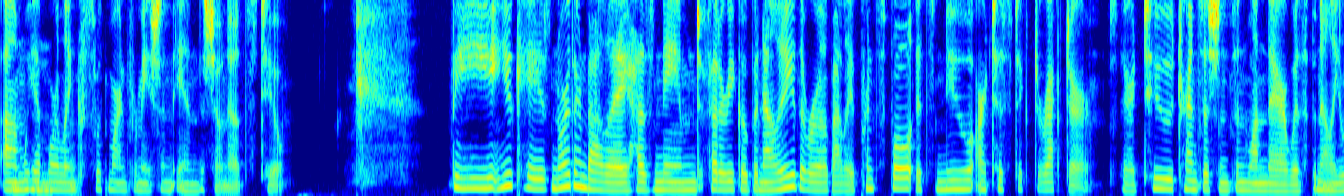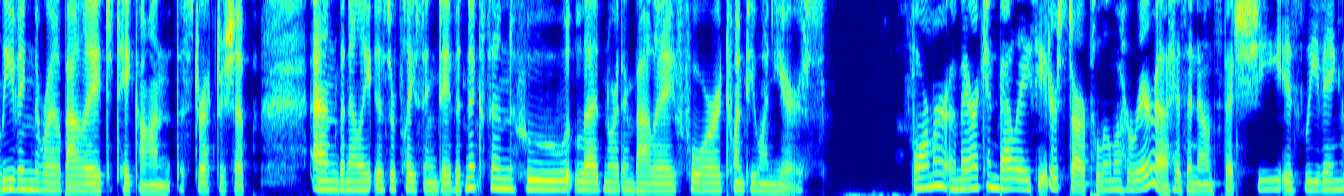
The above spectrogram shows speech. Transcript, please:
Um, mm-hmm. We have mm-hmm. more links with more information in the show notes, too. The UK's Northern Ballet has named Federico Bonelli, the Royal Ballet Principal, its new artistic director. So there are two transitions in one there, with Bonelli leaving the Royal Ballet to take on this directorship. And Bonelli is replacing David Nixon, who led Northern Ballet for 21 years. Former American Ballet theater star Paloma Herrera has announced that she is leaving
